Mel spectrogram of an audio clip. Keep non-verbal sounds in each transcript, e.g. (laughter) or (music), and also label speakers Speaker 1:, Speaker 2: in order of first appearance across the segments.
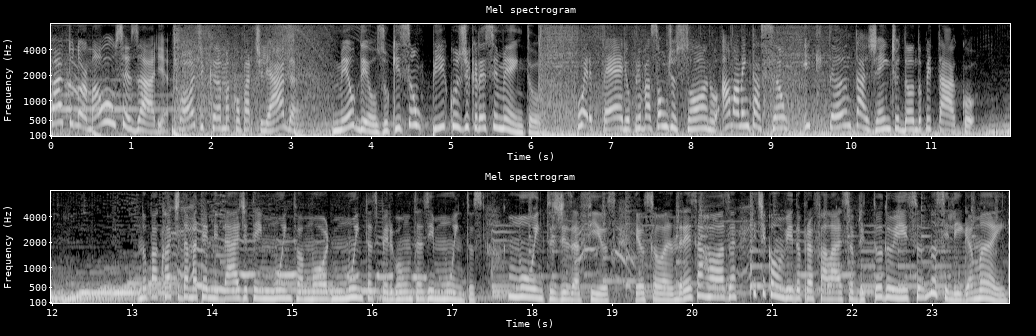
Speaker 1: Parto normal ou cesárea?
Speaker 2: Pode cama compartilhada?
Speaker 3: Meu Deus, o que são picos de crescimento?
Speaker 4: Puerpério, privação de sono, amamentação e tanta gente dando pitaco.
Speaker 5: No pacote da maternidade tem muito amor, muitas perguntas e muitos, muitos desafios. Eu sou a Andressa Rosa e te convido para falar sobre tudo isso no Se Liga Mãe.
